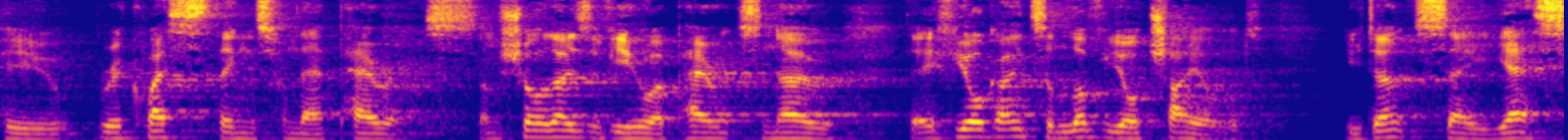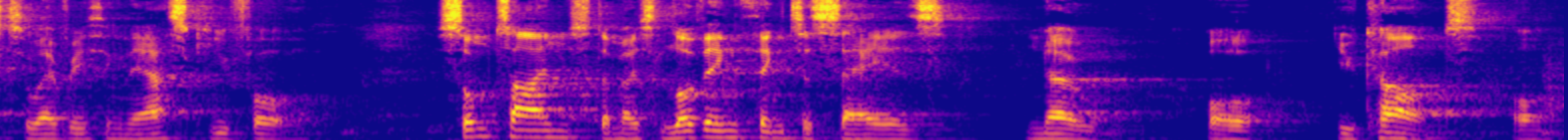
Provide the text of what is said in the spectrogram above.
who requests things from their parents. I'm sure those of you who are parents know that if you're going to love your child, you don't say yes to everything they ask you for. Sometimes the most loving thing to say is no, or you can't, or,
